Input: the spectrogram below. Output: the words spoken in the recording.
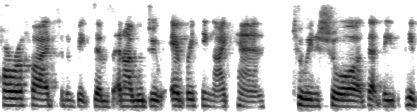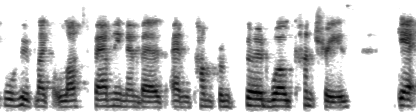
horrified for the victims and I will do everything I can to ensure that these people who've like lost family members and come from third world countries get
